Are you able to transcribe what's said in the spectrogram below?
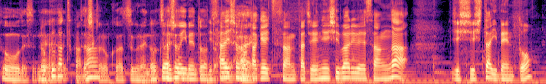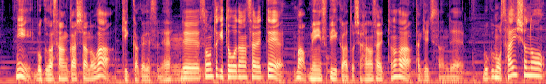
そうですね。6月かな？確か6月ぐらいの6月。最初のイベントだったんで。最初のはい。竹内さんたち NEC バリュエさんが実施したイベントに僕が参加したのがきっかけですね、うん。でその時登壇されて、まあ、メインスピーカーとして話されてたのが竹内さんで僕も最初の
